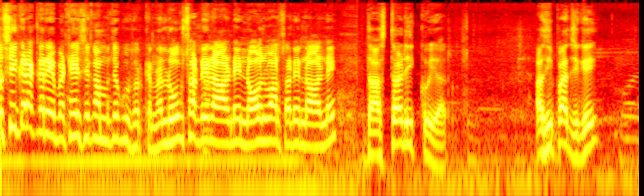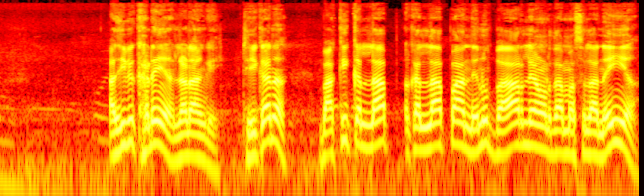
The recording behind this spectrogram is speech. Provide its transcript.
ਅਸੀਂ ਕਿਹੜਾ ਘਰੇ ਬੈਠੇ ਇਸੇ ਕੰਮ ਤੇ ਕੋਈ ਫ਼ਰਕ ਨਾ। ਲੋਕ ਸਾਡੇ ਨਾਲ ਨੇ ਨੌਜਵਾਨ ਸਾਡੇ ਨਾਲ ਨੇ। ਦਸ ਤਾੜੀ ਇੱਕੋ ਯਾਰ। ਅਸੀਂ ਭੱਜ ਗਏ। ਅਸੀਂ ਵੀ ਖੜੇ ਆ ਲੜਾਂਗੇ। ਠੀਕ ਆ ਨਾ? ਬਾਕੀ ਕੱਲਾ ਕੱਲਾ ਭਾਨੇ ਨੂੰ ਬਾਹਰ ਲਿਆਉਣ ਦਾ ਮਸਲਾ ਨਹੀਂ ਆ।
